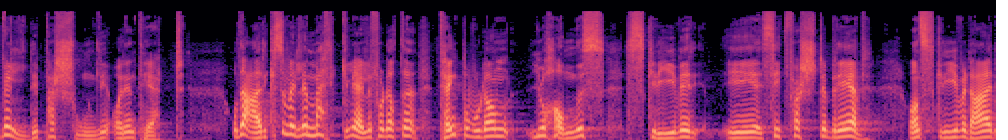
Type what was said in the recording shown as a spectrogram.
veldig personlig orientert. Og det er ikke så veldig merkelig heller, for det, tenk på hvordan Johannes skriver i sitt første brev. Og han skriver der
